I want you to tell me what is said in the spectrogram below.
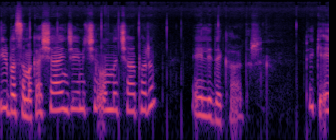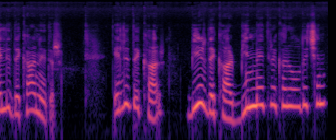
bir basamak aşağı ineceğim için onunla çarparım. 50 dekardır. Peki 50 dekar nedir? 50 dekar 1 dekar 1000 metrekare olduğu için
